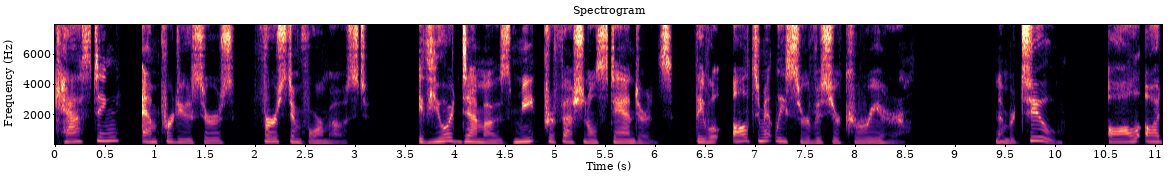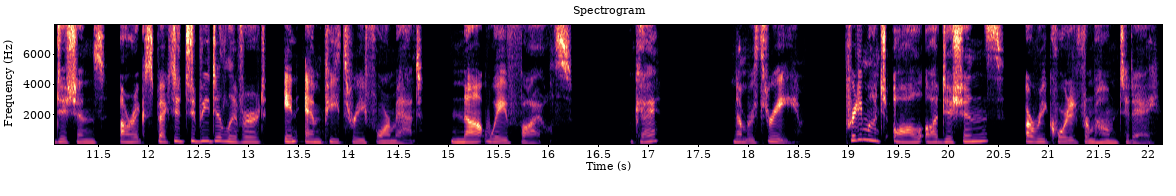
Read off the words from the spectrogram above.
casting and producers first and foremost. If your demos meet professional standards, they will ultimately service your career. Number two, all auditions are expected to be delivered in MP3 format, not WAV files. Okay? Number three, pretty much all auditions are recorded from home today.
